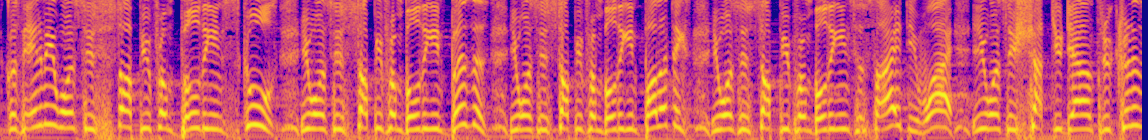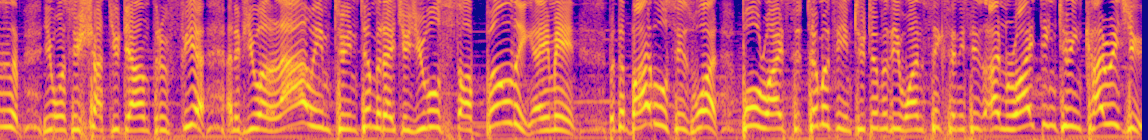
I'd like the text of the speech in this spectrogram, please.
because the enemy wants to stop you from building in schools. He wants to stop you from building in business. He wants to stop you from building in politics. He wants to stop you from building in society. Why? He wants to shut you down through criticism. He wants to shut you down through fear. And if you allow him to intimidate you, you will stop building. Amen. But the Bible says what? Paul writes to Timothy in 2 Timothy 1 6, and he says, I'm writing to encourage you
